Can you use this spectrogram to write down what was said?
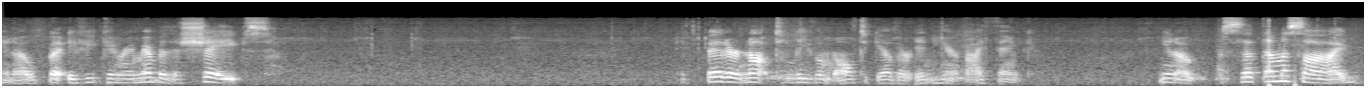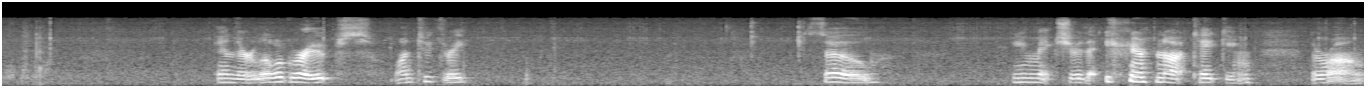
You know, but if you can remember the shapes, it's better not to leave them all together in here, I think. You know, set them aside in their little groups. One, two, three. So, you make sure that you're not taking the wrong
